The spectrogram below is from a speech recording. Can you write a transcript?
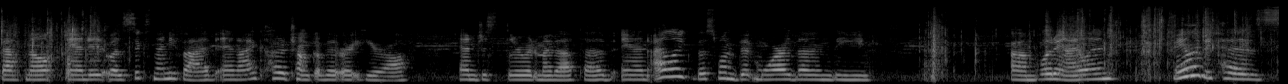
bath melt, and it was $6.95, and I cut a chunk of it right here off and just threw it in my bathtub. And I like this one a bit more than the um, Floating Island, mainly because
